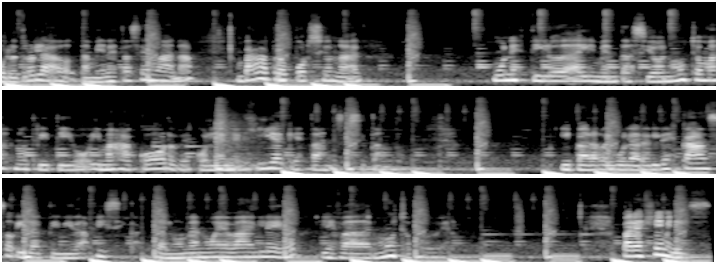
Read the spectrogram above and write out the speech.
Por otro lado, también esta semana va a proporcionar un estilo de alimentación mucho más nutritivo y más acorde con la energía que estás necesitando. Y para regular el descanso y la actividad física, la luna nueva en Leo les va a dar mucho poder. Para Géminis,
